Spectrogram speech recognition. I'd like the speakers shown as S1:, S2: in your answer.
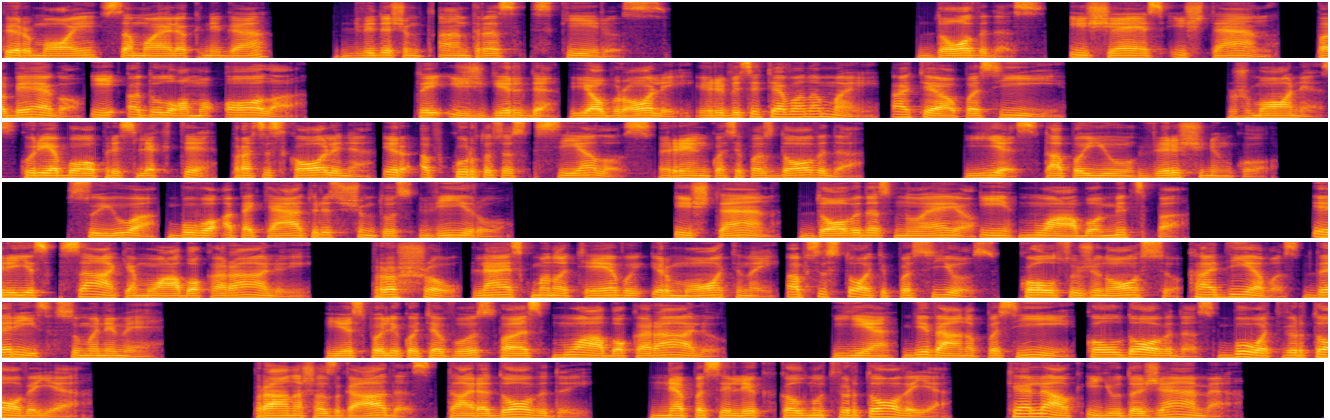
S1: Pirmoji Samuelio knyga, 22 skyrius. Dovidas, išėjęs iš ten, pabėgo į Adulomo olą. Tai išgirdę jo broliai ir visi tėvo namai atėjo pas jį. Žmonės, kurie buvo prislėgti, prasiskolinę ir apkurtusios sielos, rinkosi pas Dovydą. Jis tapo jų viršininku. Su juo buvo apie keturis šimtus vyrų. Iš ten Dovydas nuėjo į Muabo Micpą. Ir jis sakė Muabo karaliui, prašau, leisk mano tėvui ir motinai apsistoti pas jūs, kol sužinosiu, ką Dievas darys su manimi. Jis paliko tėvus pas Muabo karalių Jie gyveno pas jį, kol Dovydas buvo tvirtovėje. Pranašas Gadas tarė Dovydui, nepasilik kalnų tvirtovėje, keliauk į judo žemę.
